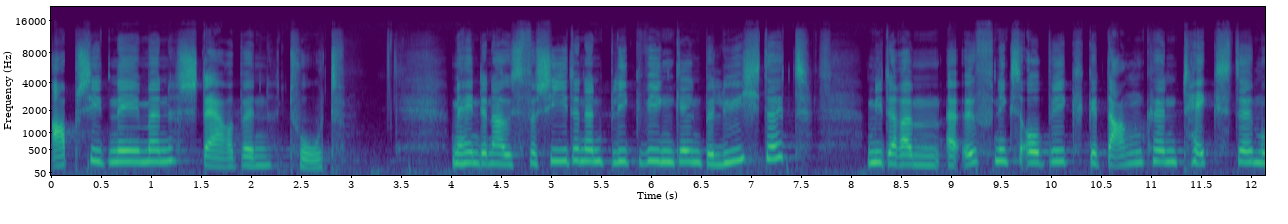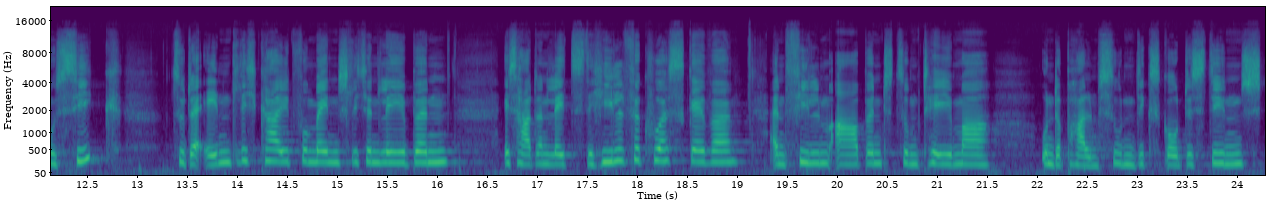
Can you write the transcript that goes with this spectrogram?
Abschied nehmen, Sterben, Tod. Wir haben ihn aus verschiedenen Blickwinkeln beleuchtet, mit einem Eröffnungsobig, Gedanken, Texte, Musik zu der Endlichkeit vom menschlichen Leben. Es hat einen letzte Hilfekurs gegeben, einen Filmabend zum Thema und der Palmsonntagsgottesdienst,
